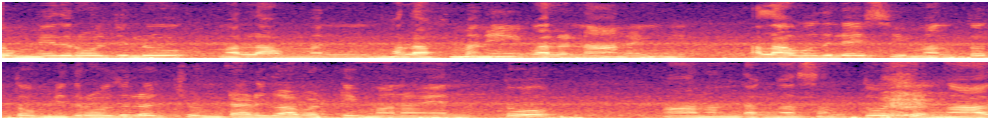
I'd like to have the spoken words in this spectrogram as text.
తొమ్మిది రోజులు వాళ్ళ అమ్మని వాళ్ళ అమ్మని వాళ్ళ నాన్నని అలా వదిలేసి మనతో తొమ్మిది రోజులు వచ్చి ఉంటాడు కాబట్టి మనం ఎంతో ఆనందంగా సంతోషంగా ఆ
